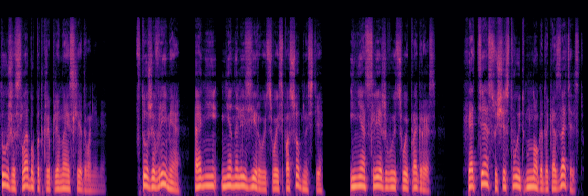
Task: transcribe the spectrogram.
тоже слабо подкреплена исследованиями. В то же время они не анализируют свои способности и не отслеживают свой прогресс, хотя существует много доказательств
